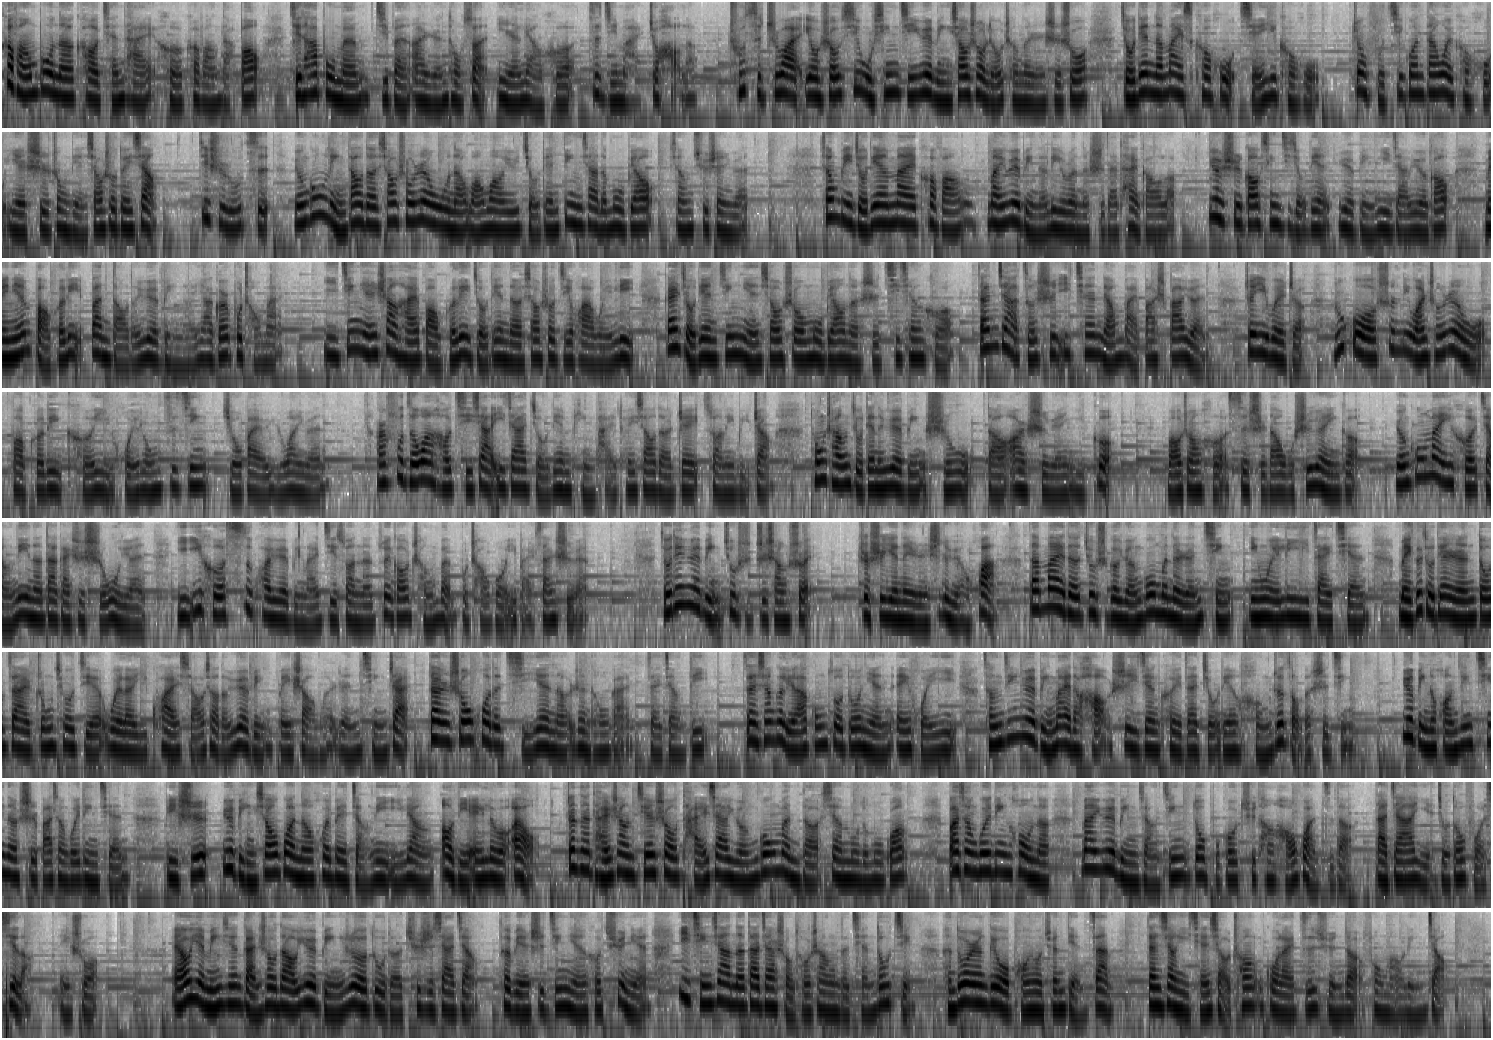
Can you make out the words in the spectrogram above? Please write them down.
客房部呢靠前台和客房打包，其他部门基本按人头算，一人两盒，自己买就好了。除此之外，有熟悉五星级月饼销售流程的人士说，酒店的 MICE 客户、协议客户、政府机关单位客户也是重点销售对象。即使如此，员工领到的销售任务呢，往往与酒店定下的目标相去甚远。相比酒店卖客房、卖月饼的利润呢，实在太高了。越是高星级酒店，月饼溢价越高。每年宝格丽、半岛的月饼呢，压根儿不愁卖。以今年上海宝格丽酒店的销售计划为例，该酒店今年销售目标呢是七千盒，单价则是一千两百八十八元。这意味着，如果顺利完成任务，宝格丽可以回笼资金九百余万元。而负责万豪旗下一家酒店品牌推销的 J 算了一笔账，通常酒店的月饼十五到二十元一个，包装盒四十到五十元一个。员工卖一盒奖励呢，大概是十五元。以一盒四块月饼来计算呢，最高成本不超过一百三十元。酒店月饼就是智商税，这是业内人士的原话。但卖的就是个员工们的人情，因为利益在前，每个酒店人都在中秋节为了一块小小的月饼背上了人情债。但收获的企业呢，认同感在降低。在香格里拉工作多年，A 回忆，曾经月饼卖得好是一件可以在酒店横着走的事情。月饼的黄金期呢是八项规定前，彼时月饼销冠呢会被奖励一辆奥迪 A6L。站在台上接受台下员工们的羡慕的目光。八项规定后呢，卖月饼奖金都不够去趟好馆子的，大家也就都佛系了。A 说。L 也明显感受到月饼热度的趋势下降，特别是今年和去年疫情下呢，大家手头上的钱都紧，很多人给我朋友圈点赞，但像以前小窗过来咨询的凤毛麟角。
